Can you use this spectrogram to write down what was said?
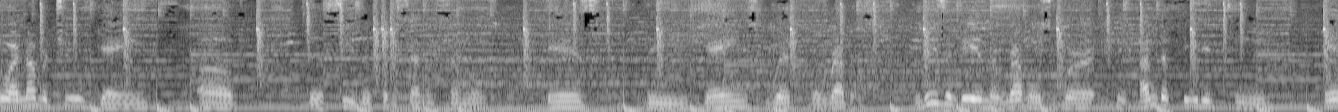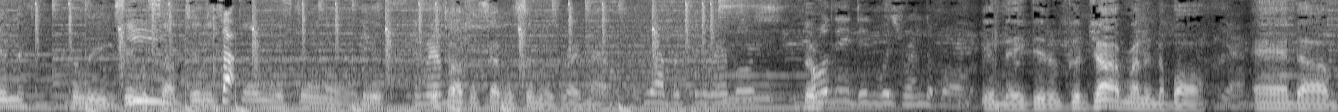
So our number two game of the season for the Severn Seminoles is the games with the Rebels. The reason being the Rebels were the undefeated team in the league. Say what's up, Tim. What's up? Tell me what's going on. The- we're, the we're talking Severn Seminoles right now. Yeah, but the rebels, The- all they did was run the ball. and they did a good job running the ball. Yeah. And um,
